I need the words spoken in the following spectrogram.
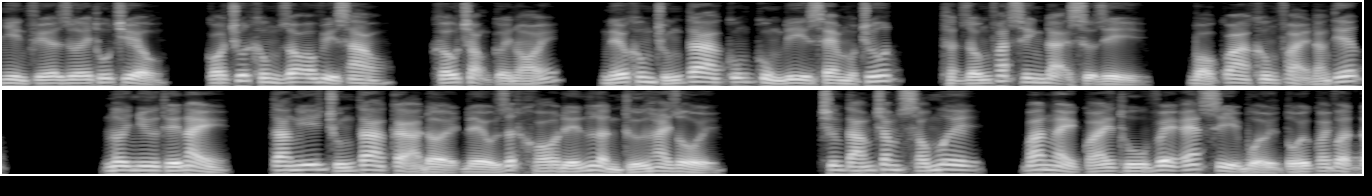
nhìn phía dưới thú triều, có chút không rõ vì sao, khấu trọng cười nói, nếu không chúng ta cũng cùng đi xem một chút, thật giống phát sinh đại sự gì, bỏ qua không phải đáng tiếc. Nơi như thế này, ta nghĩ chúng ta cả đời đều rất khó đến lần thứ hai rồi. Chương tám trăm sáu mươi, ban ngày quái thú vsc buổi tối quái vật.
